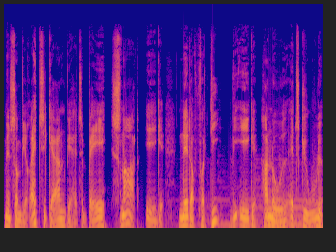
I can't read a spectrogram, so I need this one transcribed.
men som vi rigtig gerne vil have tilbage snart ikke, netop fordi vi ikke har noget at skjule.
